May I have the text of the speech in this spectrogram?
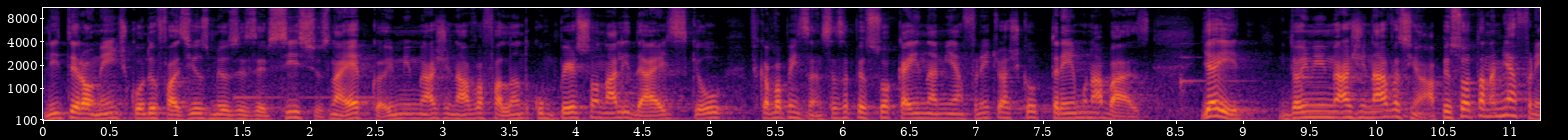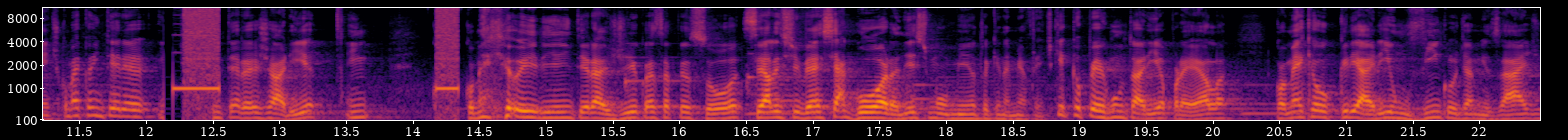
Literalmente, quando eu fazia os meus exercícios, na época, eu me imaginava falando com personalidades que eu ficava pensando, se essa pessoa cair na minha frente, eu acho que eu tremo na base. E aí? Então eu me imaginava assim, ó, a pessoa está na minha frente, como é que eu interagiria como é que eu iria interagir com essa pessoa se ela estivesse agora, nesse momento aqui na minha frente? O que, que eu perguntaria para ela? Como é que eu criaria um vínculo de amizade?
